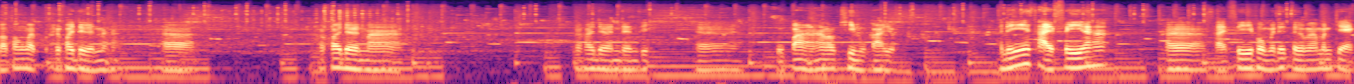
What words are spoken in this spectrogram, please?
เราต้องแบบค่อยๆเดินนะฮะอ่าค่อยๆเดินมาค่อยๆเดินเดินสิเออหมูป่านะฮะเราขี่หมูป่าอยู่อันนี้สายฟรีนะฮะเออสายฟรีผมไม่ได้เติมนะมันแจก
